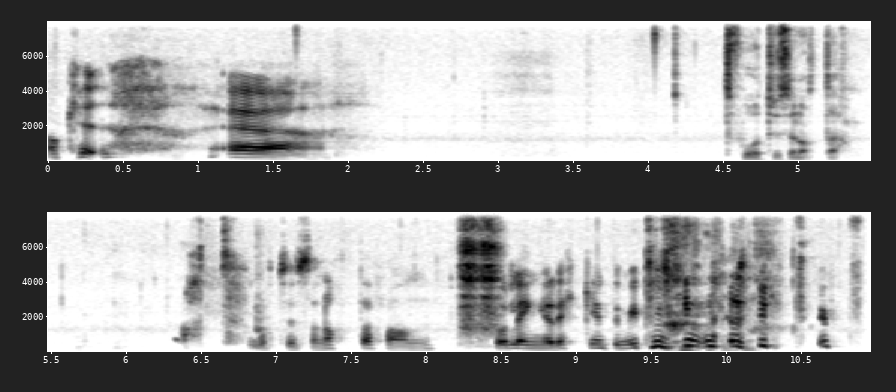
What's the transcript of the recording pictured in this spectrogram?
Okej. Eh, 2008. ja, 2008 fan. Så länge räcker inte mitt minne riktigt.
